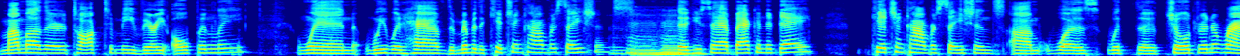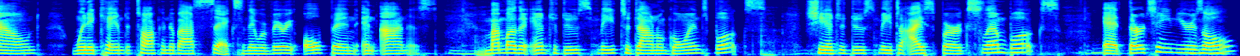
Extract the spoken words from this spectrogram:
My mother talked to me very openly when we would have the remember the kitchen conversations that used to have back in the day. Kitchen conversations um, was with the children around when it came to talking about sex, and they were very open and honest. Mm-hmm. My mother introduced me to Donald Goines books. She introduced me to Iceberg Slim books at 13 years mm-hmm. old.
